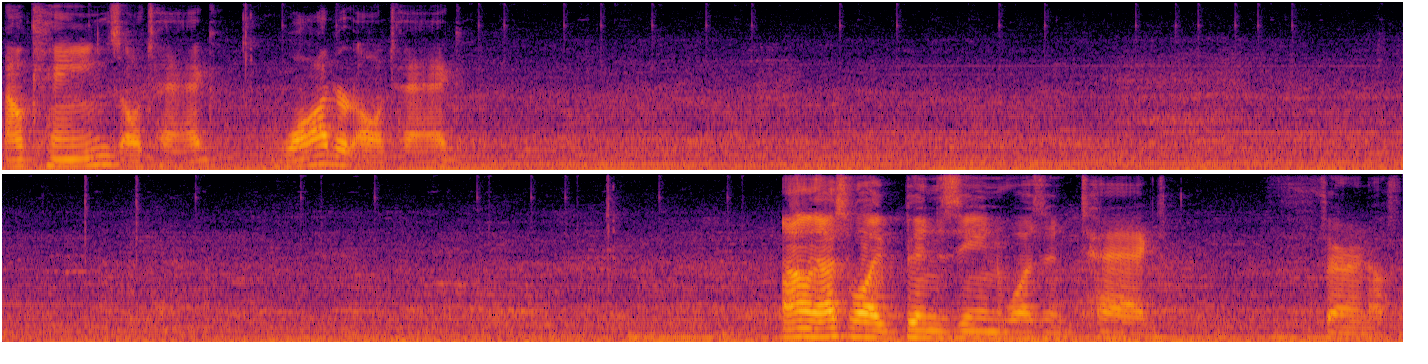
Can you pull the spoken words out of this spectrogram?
Alkanes, I'll tag. Water, I'll tag. Oh, that's why benzene wasn't tagged. Fair enough.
